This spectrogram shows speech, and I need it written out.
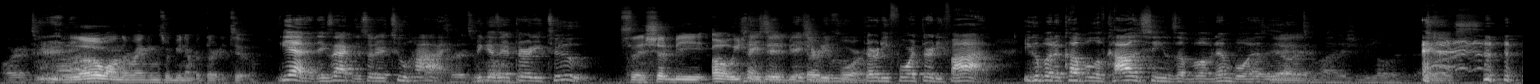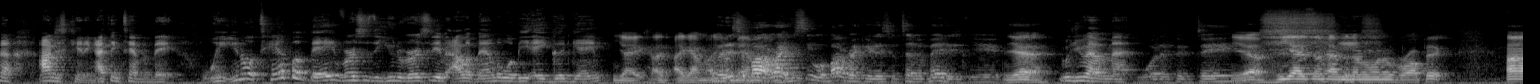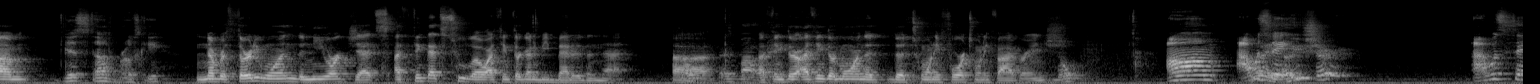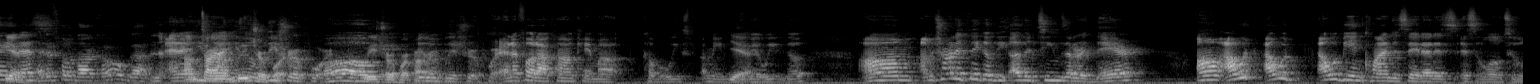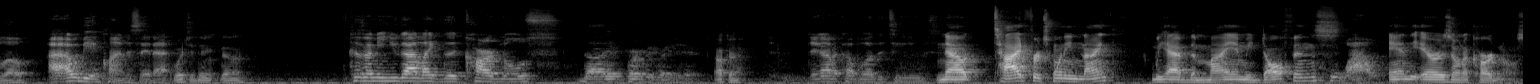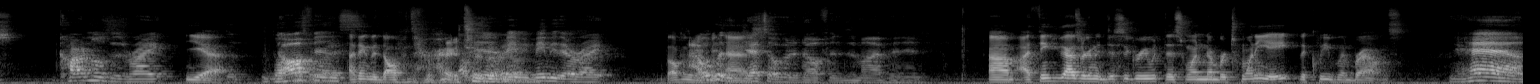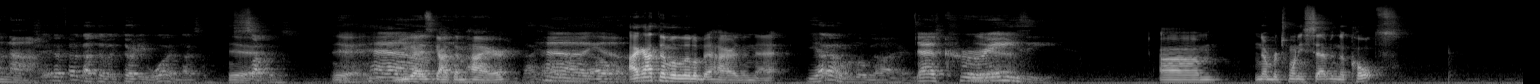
Or too. Low on the rankings would be number thirty-two. Yeah, exactly. So they're too high So they're too because low. they're 32. So they should be. Oh, you think should, they'd be they should be thirty-four? 34, 35. You could put a couple of college teams up above them boys. They Yeah. are too high. They should be lower than that. I'm just kidding. I think Tampa Bay. Wait, you know Tampa Bay versus the University of Alabama would be a good game. Yikes! I, I got my money. But it's Bama. about right. You see what my record is for Tampa Bay this year. Yeah, Would you have them at? What a fifteen. yeah. He has them having the number one overall pick. Um, Good stuff, broski. number thirty-one, the New York Jets. I think that's too low. I think they're going to be better than that. Uh, Oh, that's about right. I think they're. I think they're more in the the 24, 25 range. Nope. Um, I would Wait, are you sure? I would say Yeah. that's. NFL.com got. And I'm he's talking not, about he's Bleacher on Bleacher Report. Report. Oh, okay. Bleacher Report He's power. Bleacher Report. NFL.com came out a couple weeks. I mean, Yeah. maybe a week ago. Um, I'm trying to think of the other teams that are there. Um, I would, I would, I would be inclined to say that it's it's a little too low. I, I would be inclined to say that What you think, Dylan? because I mean, you got like the Cardinals. Nah, they're perfect right there. Okay. They got a couple other teams. Now tied for 29th, we have the Miami Dolphins Wow, and the Arizona Cardinals. Cardinals is right. Yeah, The, the Dolphins. I think the Dolphins are right too. Yeah, maybe maybe they're right. Dolphins I would put the ass. Jets over the Dolphins in my opinion. Um, I think you guys are going to disagree with this one. Number 28, the Cleveland Browns. Hell nah. NFL got them at 31, like some Yeah. suckers. Yeah, Hell you guys got them higher. Hell yeah. I got them a little bit higher than that. Yeah, I got them a little bit higher. That's crazy. Um, number 27, the Colts.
